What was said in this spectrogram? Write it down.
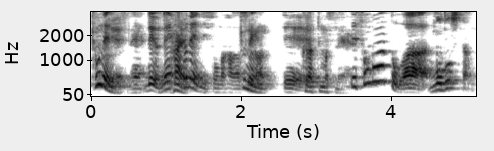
去年ですね。だよね。はい去年にその話があって。食らってますね。で、その後は戻したの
